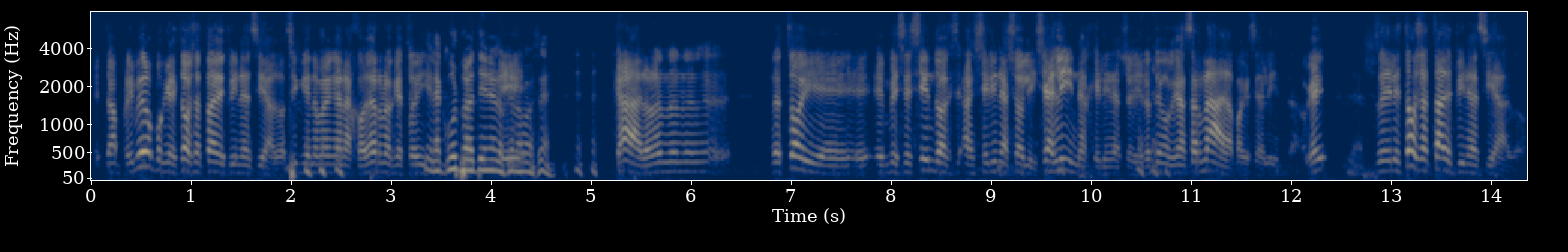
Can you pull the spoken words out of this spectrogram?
Está, primero porque el Estado ya está desfinanciado, así que no me vengan a jodernos que Que estoy... la culpa la tienen los que no lo hacen. Claro, no, no, no, no estoy eh, envejeciendo a Angelina Jolie. Ya es linda Angelina Jolie, no tengo que hacer nada para que sea linda, ¿ok? Entonces el Estado ya está desfinanciado.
